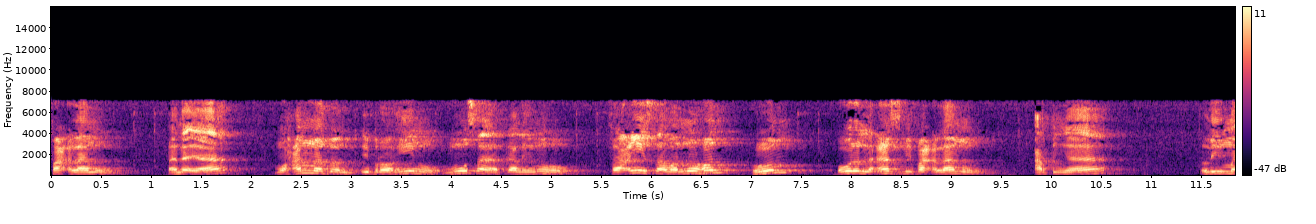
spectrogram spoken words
fa'lamu. Pendek ya. Muhammadun Ibrahimu Musa kalimuhu fa Isa wa Nuhun hum ulul azmi fa'lamu. Artinya lima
